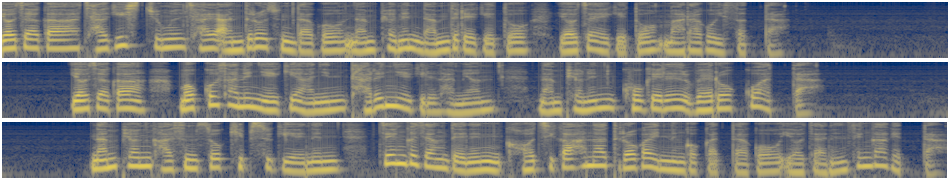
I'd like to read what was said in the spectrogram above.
여자가 자기 시중을 잘 안 들어준다고 남편은 남들에게도 여자에게도 말하고 있었다. 여자가 먹고 사는 얘기 아닌 다른 얘기를 하면 남편은 고개를 외로 꼬았다. 남편 가슴 속 깊숙이에는 쨍그장대는 거지가 하나 들어가 있는 것 같다고 여자는 생각했다.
